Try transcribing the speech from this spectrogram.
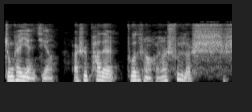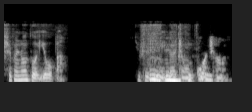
睁开眼睛，而是趴在桌子上，好像睡了十十分钟左右吧，就是这么一个整个过程。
